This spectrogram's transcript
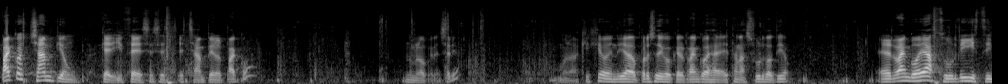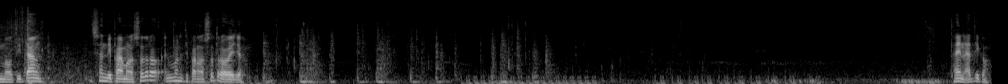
Paco es champion. ¿Qué dices? ¿Es, es champion el Paco? No me lo creo, ¿en serio? Bueno, aquí es que hoy en día, por eso digo que el rango es, tan absurdo, tío. El rango es absurdísimo, titán. ¿Eso han disparado nosotros? ¿Hemos disparado nosotros o ellos? Está.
